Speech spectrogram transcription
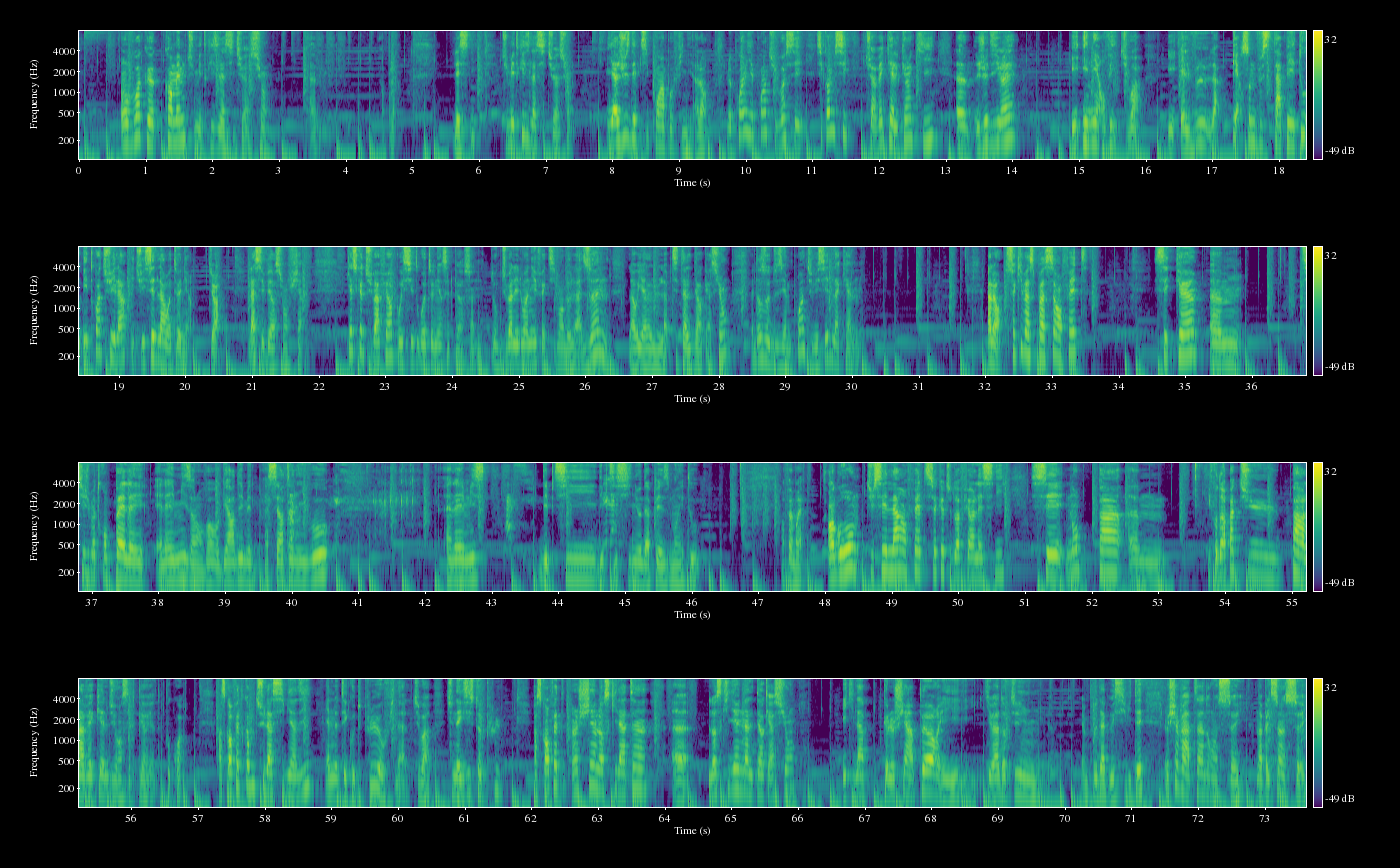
On voit que quand même, tu maîtrises la situation. Euh, hop. Leslie, tu maîtrises la situation. Il y a juste des petits points à peaufiner. Alors, le premier point, tu vois, c'est, c'est comme si tu avais quelqu'un qui, euh, je dirais, est énervé, tu vois. Et elle veut, la personne veut se taper et tout, et toi, tu es là et tu essaies de la retenir. Tu vois. Là, c'est version chien. Qu'est-ce que tu vas faire pour essayer de retenir cette personne? Donc tu vas l'éloigner effectivement de la zone, là où il y a la petite altercation. Mais dans un deuxième point, tu vas essayer de la calmer. Alors, ce qui va se passer en fait, c'est que euh, si je me trompe pas, elle a, elle a émise, alors on va regarder, mais à certains niveaux, elle a émis des petits, des petits signaux d'apaisement et tout. Enfin bref. En gros, tu sais là en fait, ce que tu dois faire Leslie, c'est non pas... Euh, il faudra pas que tu parles avec elle durant cette période. Pourquoi? Parce qu'en fait, comme tu l'as si bien dit, elle ne t'écoute plus au final, tu vois. Tu n'existes plus. Parce qu'en fait, un chien, lorsqu'il atteint... Euh, lorsqu'il y a une altercation et qu'il a, que le chien a peur et qu'il va adopter un peu d'agressivité, le chien va atteindre un seuil. On appelle ça un seuil.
